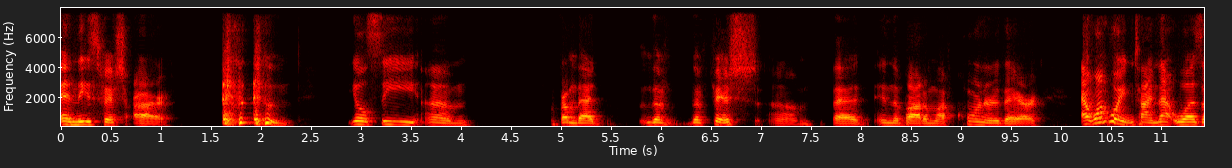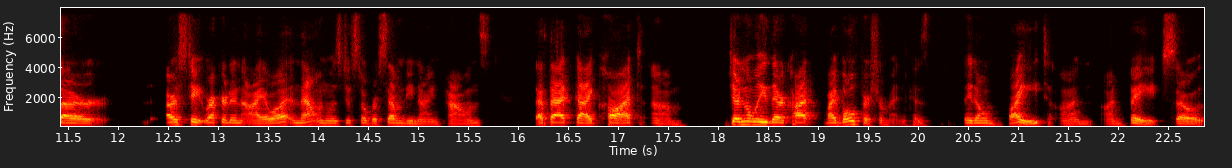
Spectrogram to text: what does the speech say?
And these fish are. You'll see um, from that the the fish um, that in the bottom left corner there. At one point in time, that was our our state record in Iowa, and that one was just over 79 pounds that that guy caught. Um, generally, they're caught by bow fishermen because they don't bite on on bait. So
